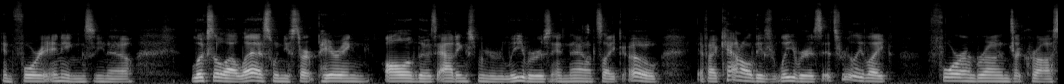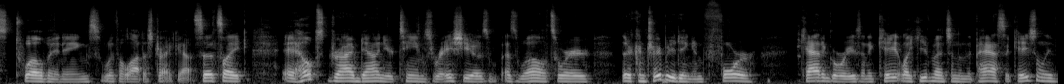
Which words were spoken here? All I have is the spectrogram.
in four innings, you know, looks a lot less when you start pairing all of those outings from your relievers. And now it's like, oh, if I count all these relievers, it's really like four earned runs across 12 innings with a lot of strikeouts. So it's like it helps drive down your team's ratios as well to where they're contributing in four categories. And like you've mentioned in the past, occasionally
